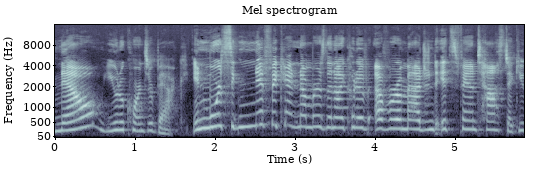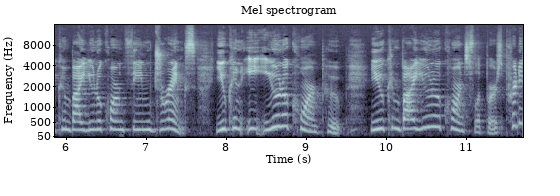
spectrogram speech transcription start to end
now unicorns are back in more significant numbers than I could have ever imagined. It's fantastic. You can buy unicorn themed drinks. You can eat unicorn poop. You can buy unicorn slippers. Pretty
